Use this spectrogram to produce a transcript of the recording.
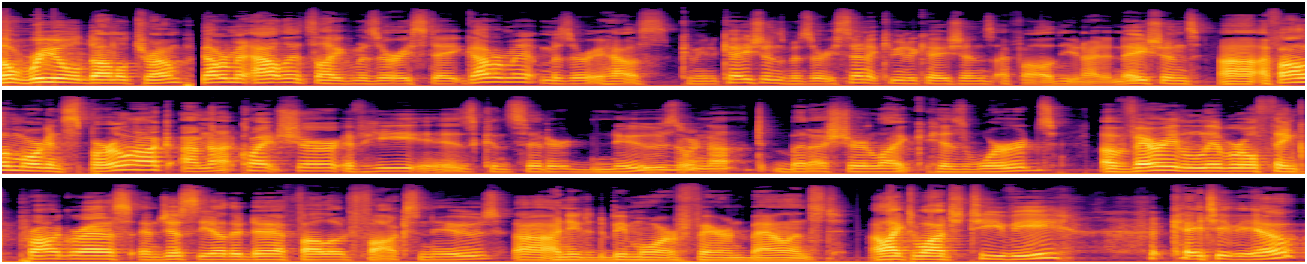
the real Donald Trump. Government outlets like Missouri State Government, Missouri House Communications, Missouri Senate Communications. I follow the United Nations. Uh, I follow Morgan Spurlock. I'm not quite sure if he is considered news or not, but I sure like his words. A very liberal think progress, and just the other day I followed Fox News. Uh, I needed to be more fair and balanced. I like to watch TV, KTVO.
